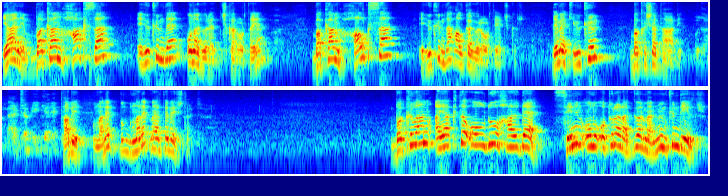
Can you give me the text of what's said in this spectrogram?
Yani bakan haksa e, hüküm de ona göre çıkar ortaya. Bakan halksa e, hüküm de halka göre ortaya çıkar. Demek ki hüküm bakışa tabi. Mertebeyi gerektirir. Tabi bunlar hep bunlar hep mertebe işte. Bakılan ayakta olduğu halde senin onu oturarak görmen mümkün değildir.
